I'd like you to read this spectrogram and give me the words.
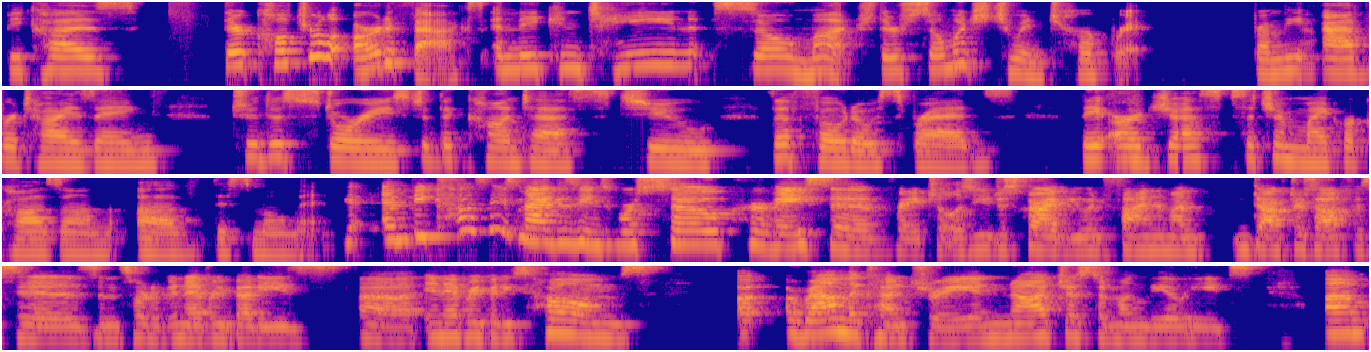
because they're cultural artifacts and they contain so much. There's so much to interpret from the advertising to the stories, to the contests, to the photo spreads. They are just such a microcosm of this moment. And because these magazines were so pervasive, Rachel, as you described, you would find them on doctors' offices and sort of in everybody's uh, in everybody's homes uh, around the country, and not just among the elites. Um,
